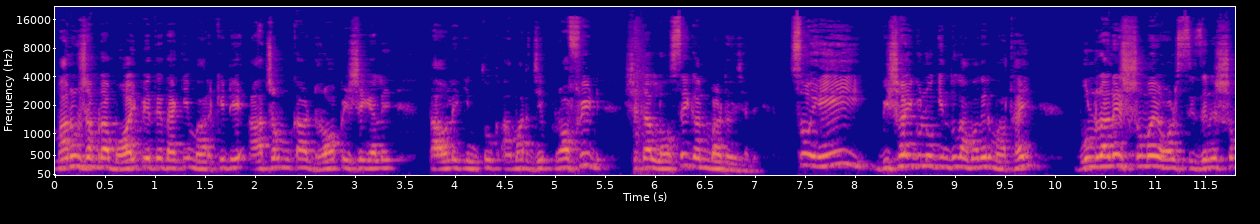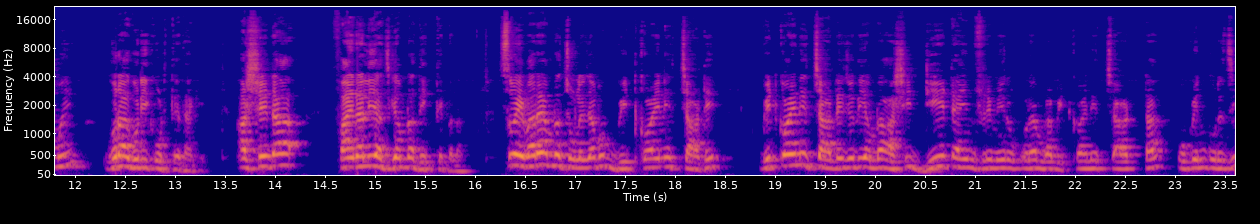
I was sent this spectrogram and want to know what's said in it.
মানুষ আমরা ভয় পেতে থাকি, মার্কেটে আচমকা ড্রপ এসে গেলে, তাহলে কিন্তু আমার যে প্রফিট সেটা লসে কনভার্ট হয়ে যাবে। সো এই বিষয়গুলো কিন্তু আমাদের মাথায় বুলরানের সময় অল সিজনের সময় ঘোরাঘুরি করতে থাকে। আর সেটা ফাইনালি আজকে আমরা দেখতে পেলাম। সো এবারে আমরা চলে যাব বিটকয়েনের চার্টে বিটকয়েনের চার্টে যদি আমরা আসি ডে টাইম ফ্রেমের উপরে আমরা বিটকয়েনের চার্টটা ওপেন করেছি।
